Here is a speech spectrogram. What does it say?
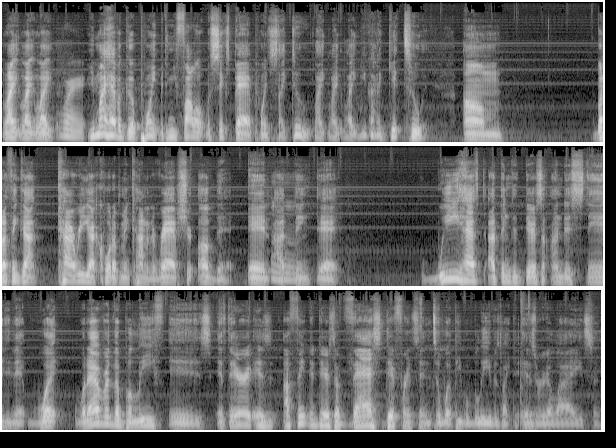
Like, like, like, Right. you might have a good point, but then you follow up with six bad points. It's like, dude, like, like, like, you gotta get to it. Um, but I think got Kyrie got caught up in kind of the rapture of that, and I Mhm. think that we have I think that there's an understanding that what whatever the belief is, if there is I think that there's a vast difference into what people believe is like the Israelites and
